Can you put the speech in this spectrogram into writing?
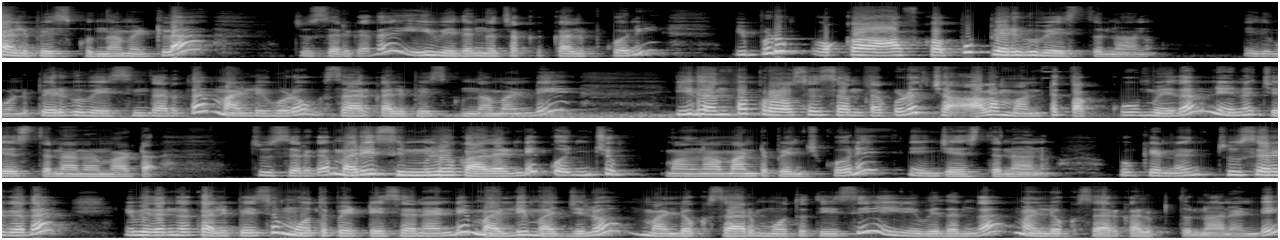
కలిపేసుకుందాం ఇట్లా. చూసారు కదా ఈ విధంగా చక్కగా కలుపుకొని ఇప్పుడు ఒక హాఫ్ కప్పు పెరుగు వేస్తున్నాను. ఇదిగోండి పెరుగు వేసిన తర్వాత మళ్ళీ కూడా ఒకసారి కలిపేసుకుందామండి. ఇదంతా ప్రాసెస్ అంతా కూడా చాలా మంట తక్కువ మీద నేను చేస్తున్నాను అనమాట చూసారుగా? మరీ సిమ్లో కాదండి కొంచెం మన మంట పెంచుకొని నేను చేస్తున్నాను. ఓకేనా? చూసారు కదా? ఈ విధంగా కలిపేసి మూత పెట్టేశానండి. మళ్ళీ మధ్యలో మళ్ళీ ఒకసారి మూత తీసి ఈ విధంగా మళ్ళీ ఒకసారి కలుపుతున్నానండి.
